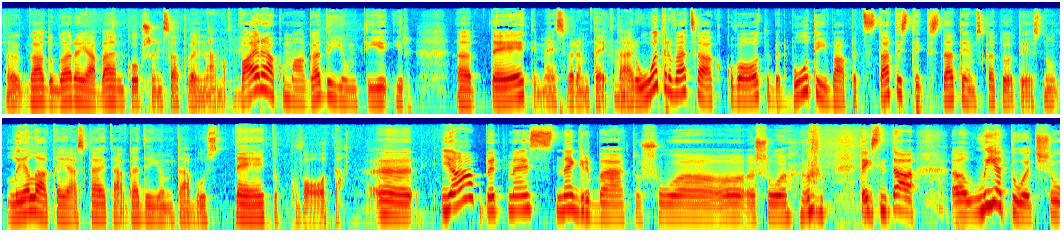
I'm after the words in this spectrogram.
gadu garajā bērnu kopšanas atvaļinājumā. Vairākumā gadījumu tie ir tēti, mēs varam teikt, tā ir otra vecāku kvota, bet būtībā pēc statistikas datiem skatoties, nu, lielākajā skaitā gadījumu tā būs tētu kvota. Uh, jā, bet mēs negribētu šo, šo tā, lietot šo,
